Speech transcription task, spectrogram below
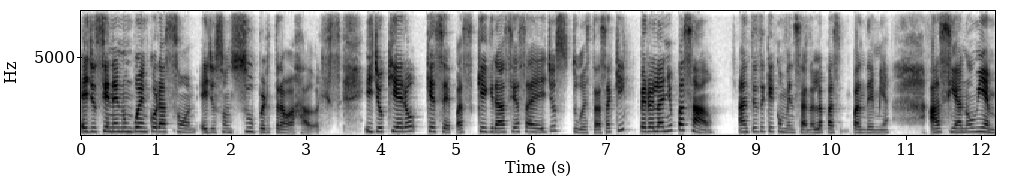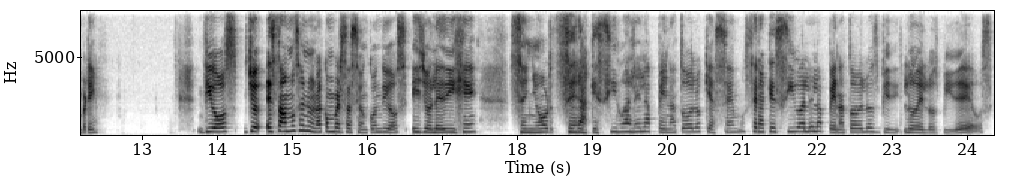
ellos tienen un buen corazón, ellos son súper trabajadores. Y yo quiero que sepas que gracias a ellos tú estás aquí. Pero el año pasado, antes de que comenzara la pandemia, hacia noviembre, Dios, yo estábamos en una conversación con Dios y yo le dije, Señor, ¿será que sí vale la pena todo lo que hacemos? ¿Será que sí vale la pena todo lo de los videos?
